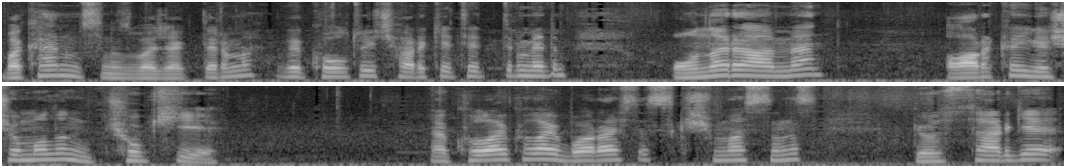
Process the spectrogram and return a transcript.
Bakar mısınız bacaklarıma? Ve koltuğu hiç hareket ettirmedim. Ona rağmen arka yaşam alanı çok iyi. Ya kolay kolay bu araçta sıkışmazsınız. Gösterge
